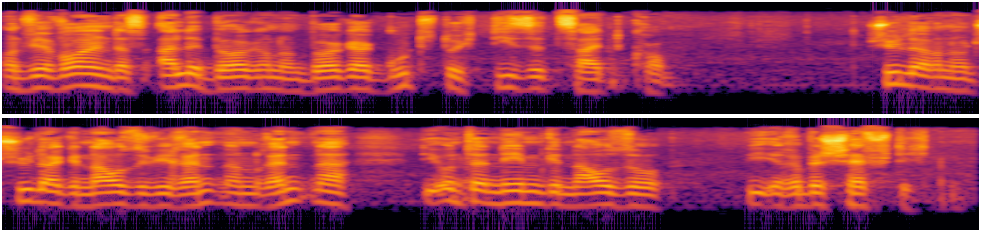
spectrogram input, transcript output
Und wir wollen, dass alle Bürgerinnen und Bürger gut durch diese Zeit kommen. Schülerinnen und Schüler genauso wie Rentnerinnen und Rentner, die Unternehmen genauso wie ihre Beschäftigten.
